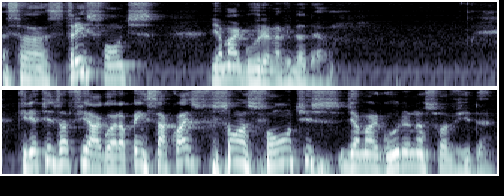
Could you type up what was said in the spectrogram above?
essas três fontes de amargura na vida dela. Queria te desafiar agora a pensar quais são as fontes de amargura na sua vida.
